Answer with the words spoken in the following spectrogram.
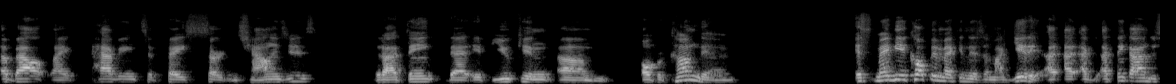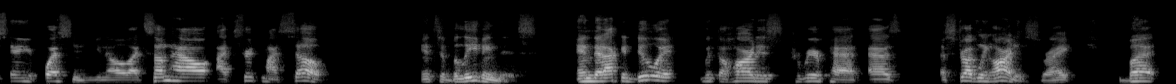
about like having to face certain challenges that I think that if you can um, overcome them, it's maybe a coping mechanism. I get it. I, I I think I understand your question. You know, like somehow I trick myself into believing this and that I could do it with the hardest career path as a struggling artist, right? But,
